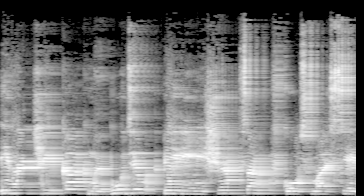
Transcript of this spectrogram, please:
иначе как мы будем перемещаться в космосе?»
